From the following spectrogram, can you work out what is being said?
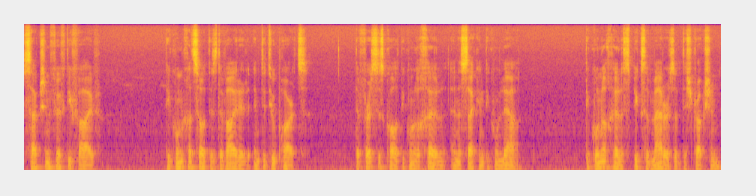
Section 55. Tikkun Chatzot is divided into two parts. The first is called Tikkun Rachel and the second Tikkun Leah. Tikkun Rachel speaks of matters of destruction,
